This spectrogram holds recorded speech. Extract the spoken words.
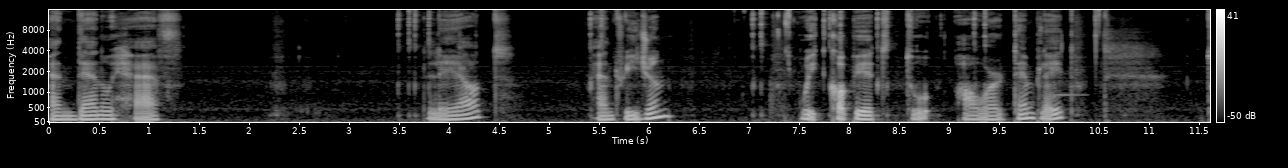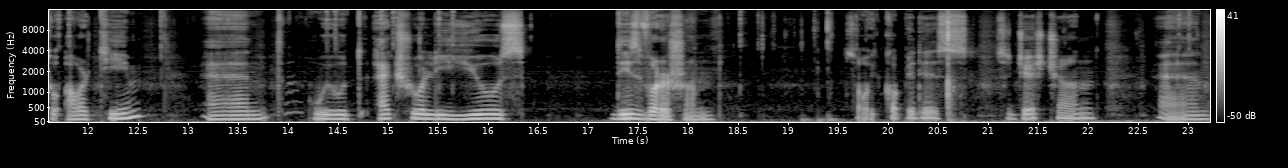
and then we have layout and region. We copy it to our template to our theme and we would actually use this version so we copy this suggestion and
